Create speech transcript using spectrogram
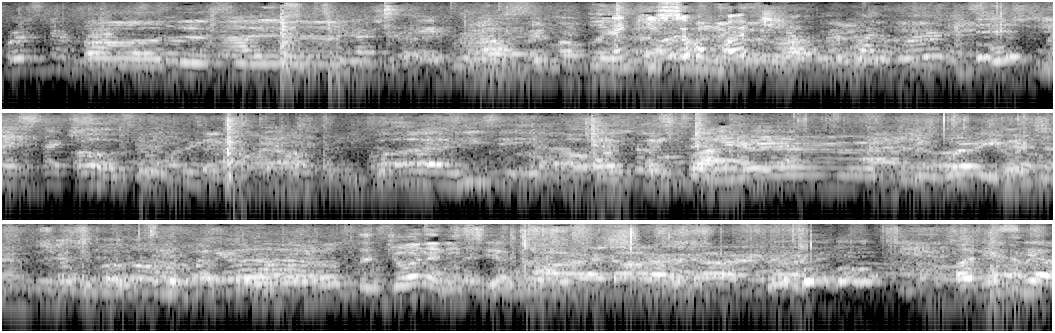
just gonna practice those values. Take out your paper. Thank you so much. Word by word and section by section. so we pretty much get it. Uh, he's here. Yeah. Yeah, yeah. Where are you right now? The join Anicia. Anicia.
